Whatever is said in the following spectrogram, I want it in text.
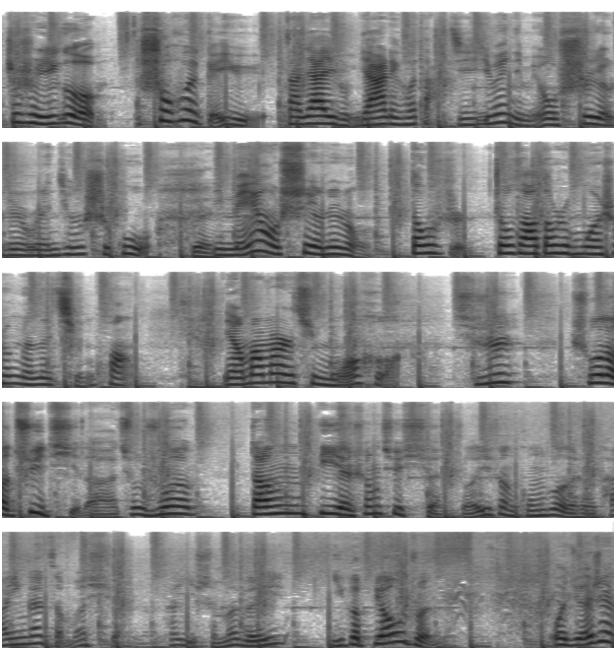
这是一个社会给予大家一种压力和打击，因为你没有适应这种人情世故，对你没有适应这种都是周遭都是陌生人的情况，你要慢慢的去磨合。其实说到具体的，就是说，当毕业生去选择一份工作的时候，他应该怎么选呢？他以什么为一个标准呢？我觉得这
